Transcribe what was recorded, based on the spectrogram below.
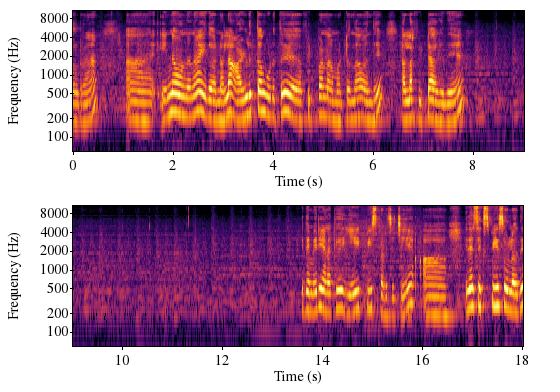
சொல்கிறேன் என்ன ஒன்றுனா இதை நல்லா அழுத்தம் கொடுத்து ஃபிட் பண்ணால் மட்டும்தான் வந்து நல்லா ஃபிட் ஆகுது. இதேமாரி எனக்கு எயிட் பீஸ் கிடச்சிச்சு. இதே சிக்ஸ் பீஸ் உள்ளது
